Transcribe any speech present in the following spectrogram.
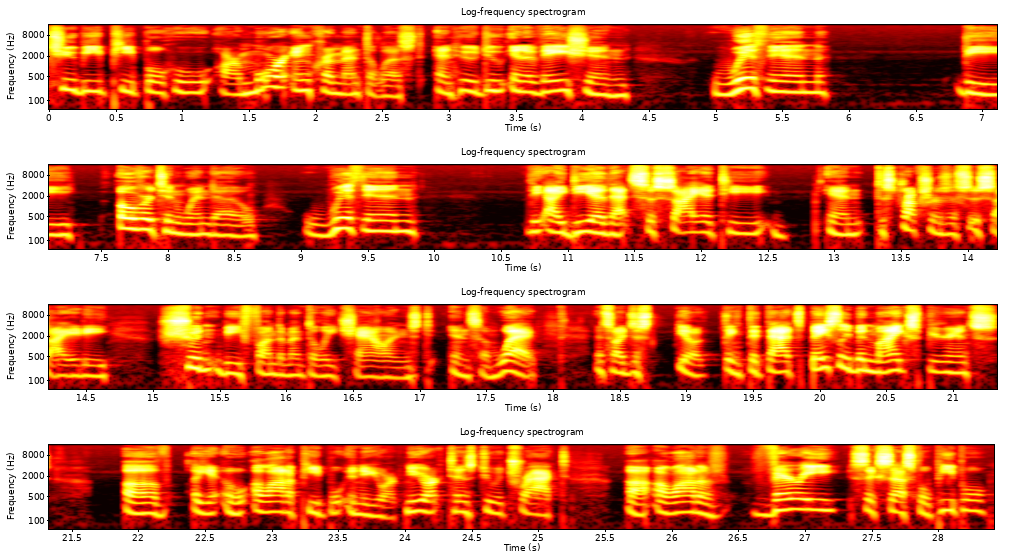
to be people who are more incrementalist and who do innovation within the Overton window, within the idea that society and the structures of society shouldn't be fundamentally challenged in some way. And so I just, you know, think that that's basically been my experience of a, a lot of people in New York. New York tends to attract uh, a lot of very successful people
